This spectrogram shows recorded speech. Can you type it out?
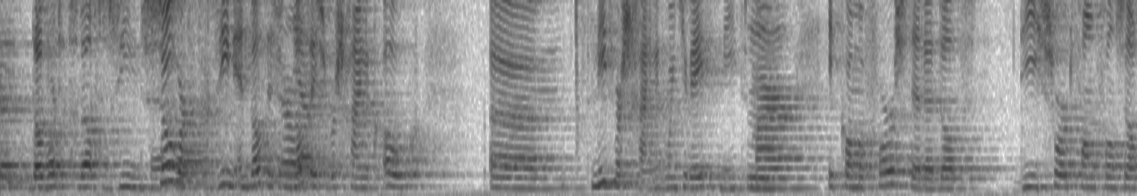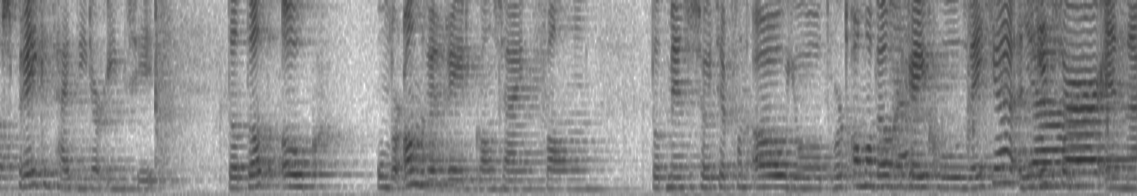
En dat wordt het wel gezien. zeg Zo wordt het gezien. En dat is, Ja. dat is waarschijnlijk ook. ehm, niet waarschijnlijk, want je weet het niet. Mm. Maar ik kan me voorstellen dat die soort van vanzelfsprekendheid die erin zit, dat dat ook onder andere een reden kan zijn van dat mensen zoiets hebben van, oh joh, het wordt allemaal wel Ja. geregeld, weet je, het Ja. is er. En eh,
